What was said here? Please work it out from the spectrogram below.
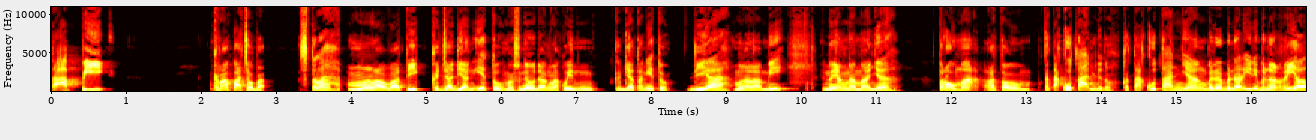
Tapi kenapa coba? Setelah melewati kejadian itu maksudnya udah ngelakuin kegiatan itu dia mengalami yang namanya trauma atau ketakutan gitu. Ketakutan yang benar-benar ini benar real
